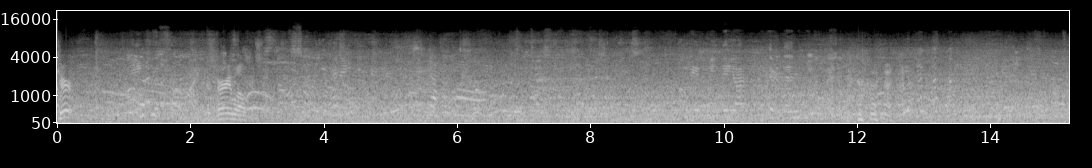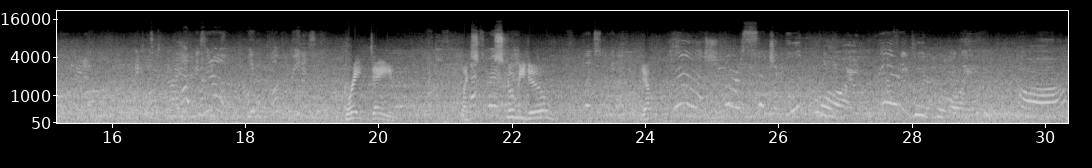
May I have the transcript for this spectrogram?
Sure. You're very welcome. Believe me, they are bigger than human. Oh, is it a... Wait, what breed is it? Great Dane. Like That's. Scooby Doo. Like Scooby-Doo? Yep. Yes, you are such a good boy. Very good boy. Aww.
